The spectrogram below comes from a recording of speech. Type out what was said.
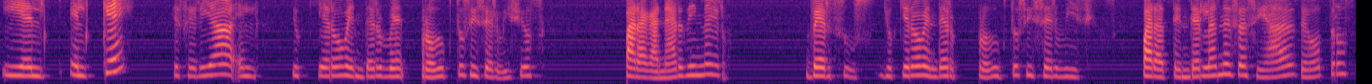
Y el, el qué que sería el yo quiero vender productos y servicios para ganar dinero versus yo quiero vender productos y servicios para atender las necesidades de otros,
